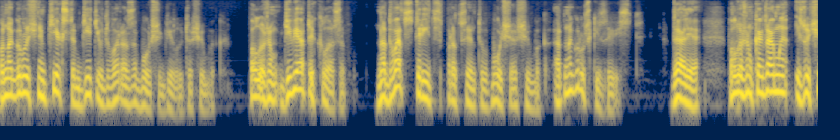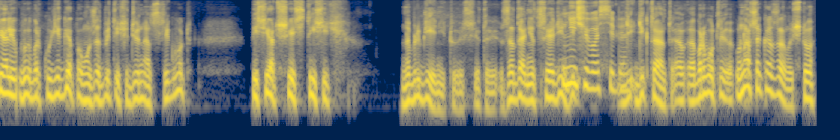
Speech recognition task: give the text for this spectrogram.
по нагрузочным текстам дети в два раза больше делают ошибок. Положим, девятых классов на 20-30% больше ошибок. От нагрузки зависит. Далее. Положим, когда мы изучали выборку ЕГЭ, по-моему, за 2012 год, 56 тысяч наблюдений, то есть это задание С1, Ничего себе. ди- диктант, а- обработали. У нас оказалось, что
